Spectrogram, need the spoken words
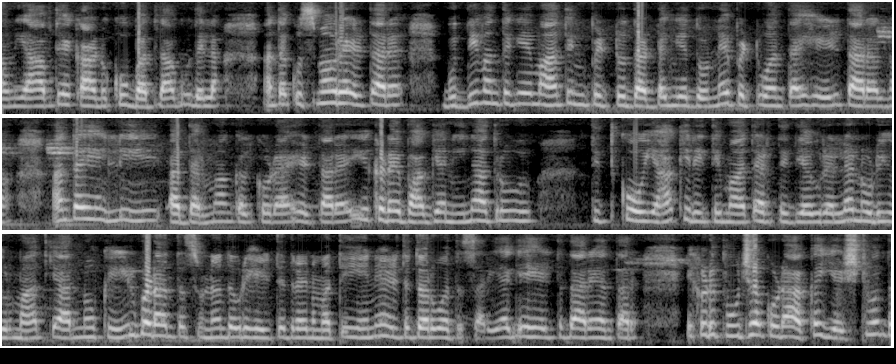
ಅವ್ನು ಯಾವುದೇ ಕಾರಣಕ್ಕೂ ಬದಲಾಗೋದಿಲ್ಲ ಅಂತ ಕುಸುಮವ್ರು ಹೇಳ್ತಾರೆ. ಬುದ್ಧಿವಂತಿಗೆ ಮಾತಿನ ಪೆಟ್ಟು ದಡ್ಡಂಗೆ ದೊಣ್ಣೆ ಪೆಟ್ಟು ಅಂತ ಹೇಳ್ತಾರಲ್ವ? ಅಂತ ಇಲ್ಲಿ ಆ ಧರ್ಮ ಅಂಕಲ್ ಕೂಡ ಹೇಳ್ತಾರೆ. ಈ ಕಡೆ ಭಾಗ್ಯ, ನೀನಾದರೂ ತಿತ್ಕೋ ಯಾಕೆ ಈ ರೀತಿ ಮಾತಾಡ್ತಿದ್ಯಾ? ಇವರೆಲ್ಲ ನೋಡಿ ಇವ್ರ ಮಾತು ಯಾರನ್ನೂ ಕೇಳ್ಬೇಡ ಅಂತ ಸುಣ್ಣದವ್ರು ಹೇಳ್ತಿದ್ರೆ ಮತ್ತೆ ಏನೇ ಹೇಳ್ತಿದ್ದಾರೋ ಅದು ಸರಿಯಾಗಿ ಹೇಳ್ತಿದ್ದಾರೆ ಅಂತಾರೆ. ಈ ಕಡೆ ಪೂಜಾ ಕೂಡ, ಅಕ್ಕ, ಎಷ್ಟು ಅಂತ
